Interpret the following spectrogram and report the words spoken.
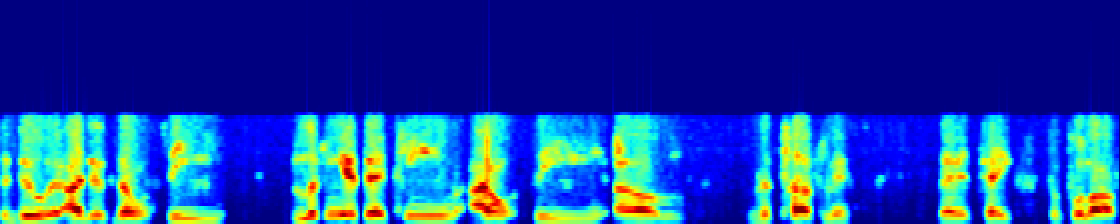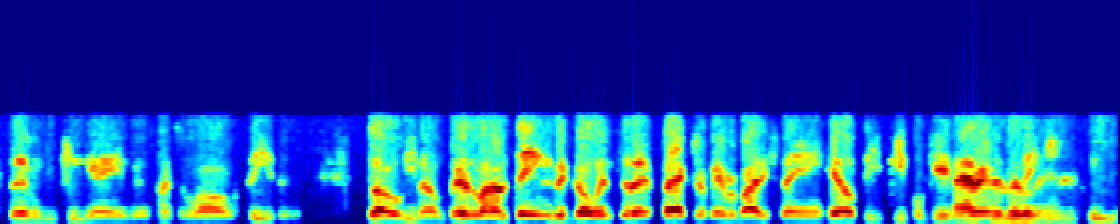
to do it. I just don't see looking at that team, I don't see um, the toughness that it takes to pull off 72 games in such a long season. So, you know, there's a lot of things that go into that factor of everybody staying healthy, people getting Absolutely. rest when they need to.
